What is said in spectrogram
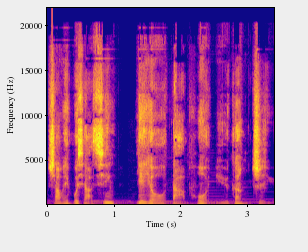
稍微不小心也有打破鱼缸之虞。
